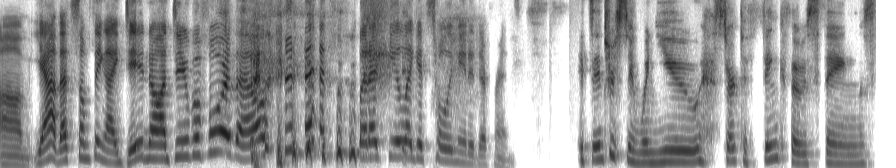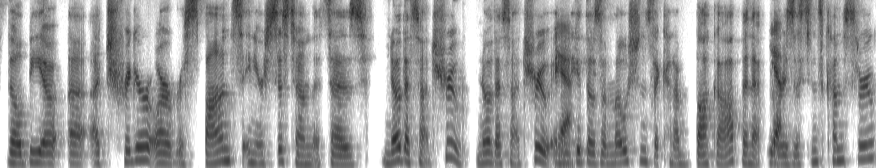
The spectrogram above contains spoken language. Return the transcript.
um yeah that's something i did not do before though but i feel like it's totally made a difference It's interesting when you start to think those things, there'll be a, a, a trigger or a response in your system that says, No, that's not true. No, that's not true. And Yeah. you get those emotions that kind of buck up and that Yeah. resistance comes through.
